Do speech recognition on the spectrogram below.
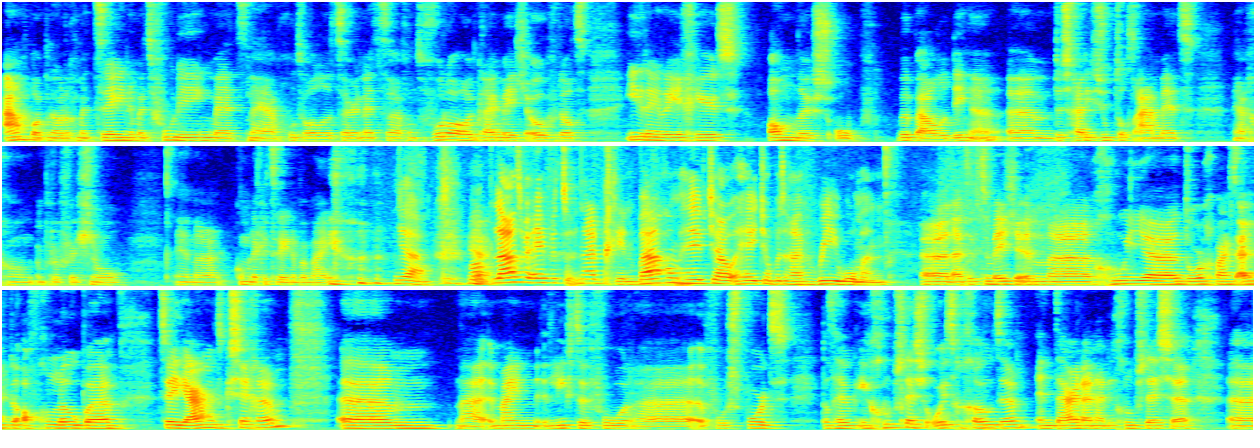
aanpak nodig met trainen, met voeding, met, nou ja, goed, we hadden het er net uh, van tevoren al een klein beetje over dat iedereen reageert anders op bepaalde dingen. Um, dus ga die zoektocht aan met ja, gewoon een professional en uh, kom lekker trainen bij mij. ja, want laten we even naar het begin. Waarom heeft jou, heet jouw bedrijf ReWoman? Uh, nou, het heeft een beetje een uh, groei doorgemaakt. Eigenlijk de afgelopen twee jaar moet ik zeggen. Um, nou, mijn liefde voor, voor sport, dat heb ik in groepslessen ooit gegoten. En daarna naar die groepslessen,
